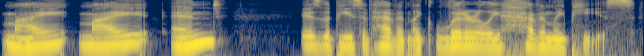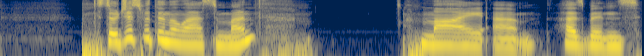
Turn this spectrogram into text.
My my end is the peace of heaven, like literally heavenly peace. So just within the last month, my um, husband's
